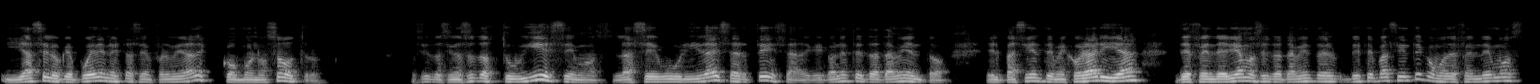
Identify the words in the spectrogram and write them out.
y hace lo que puede en estas enfermedades como nosotros. Si nosotros tuviésemos la seguridad y certeza de que con este tratamiento el paciente mejoraría, defenderíamos el tratamiento de este paciente como defendemos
